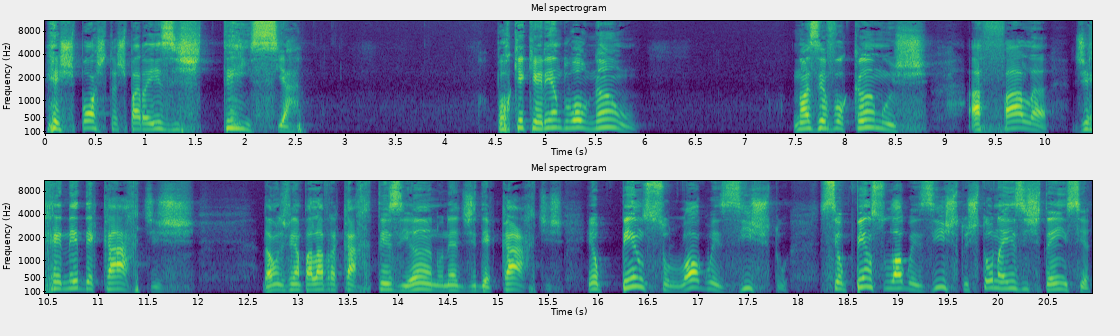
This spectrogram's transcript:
respostas para a existência. Porque querendo ou não, nós evocamos a fala de René Descartes, da onde vem a palavra cartesiano, né, de Descartes. Eu penso, logo existo. Se eu penso, logo existo, estou na existência,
